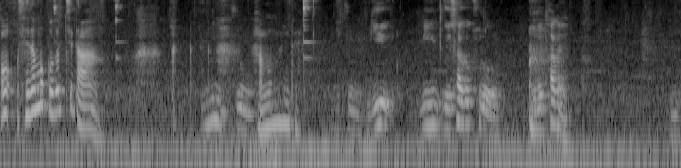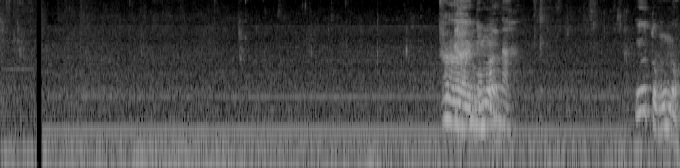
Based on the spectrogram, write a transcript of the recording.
어? 세점 먹고 끝이다. 음, 좀, 안 먹는데. 좀, 니, 니 의사극수로 노릇하네. 아, 못 님은 먹나. 이것도 먹노.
